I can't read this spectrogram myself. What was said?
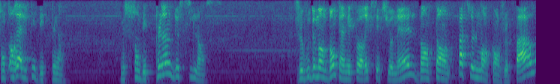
sont en réalité des pleins, mais ce sont des pleins de silence. Je vous demande donc un effort exceptionnel d'entendre pas seulement quand je parle,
